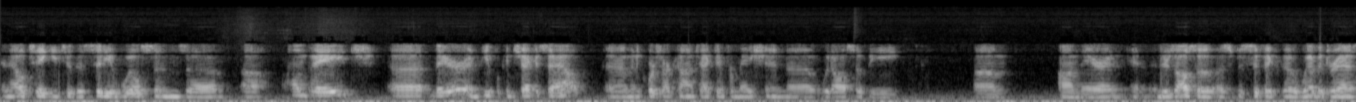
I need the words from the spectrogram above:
and that'll take you to the city of Wilson's uh, there, and people can check us out. Um, and of course, our contact information would also be um, on there, and, and, and, there's also a specific uh, web address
